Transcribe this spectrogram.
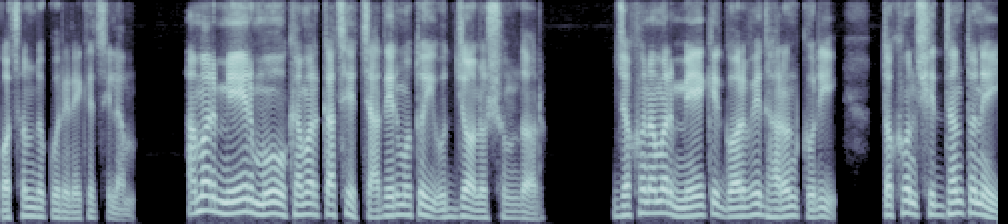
পছন্দ করে রেখেছিলাম। আমার মেয়ের মুখ আমার কাছে চাঁদের মতোই উজ্জ্বল ও সুন্দর। যখন আমার মেয়েকে গর্ভে ধারণ করি, তখন সিদ্ধান্ত নেই,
